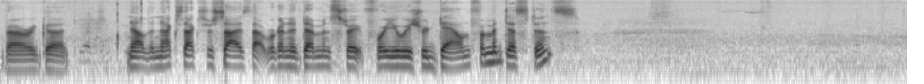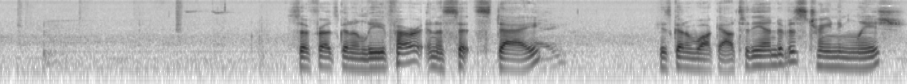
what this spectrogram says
Very good. Now the next exercise that we're going to demonstrate for you is you're down from a distance. So Fred's going to leave her in a sit stay. He's going to walk out to the end of his training leash.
